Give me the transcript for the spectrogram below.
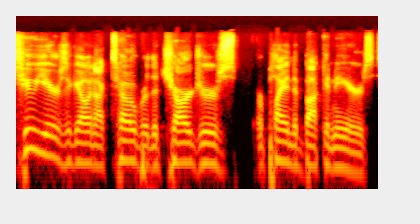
two years ago in October the Chargers are playing the Buccaneers,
